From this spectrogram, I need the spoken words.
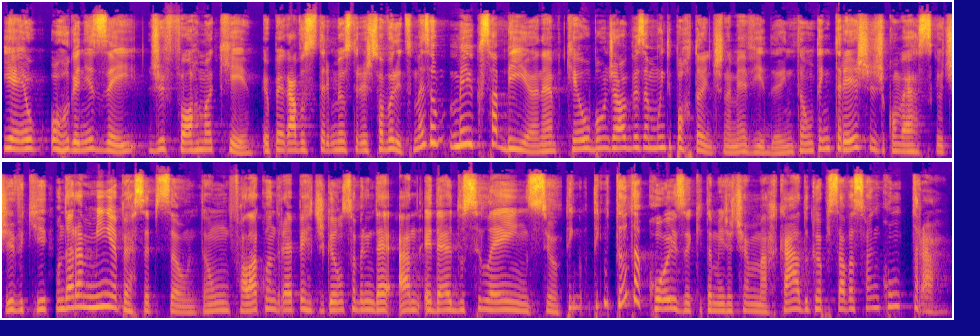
E aí eu organizei de forma que eu pegava os tre- meus trechos favoritos. Mas eu meio que sabia, né? Porque o Bom Óbvios é muito importante na minha vida. Então tem trechos de conversas que eu tive que mudaram a minha percepção. Então, falar com o André Perdigão sobre a ideia, a ideia do silêncio. Tem, tem tanta coisa que também já tinha me marcado que eu precisava só encontrar.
